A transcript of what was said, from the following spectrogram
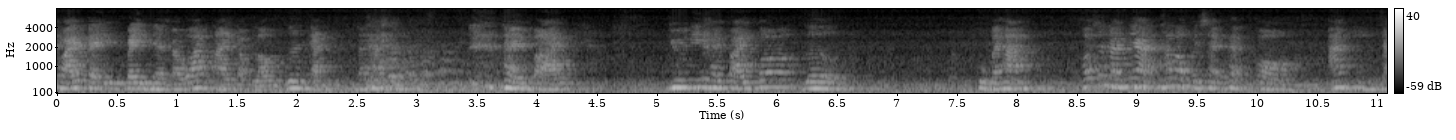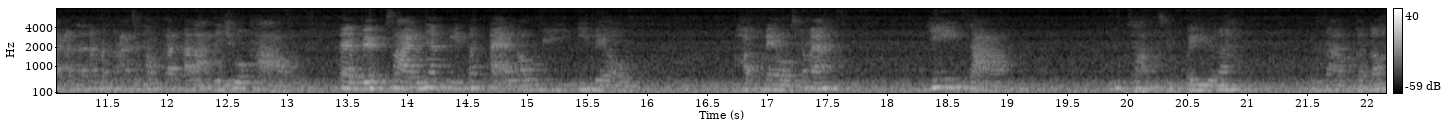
ไฟไปเป็นเนี่ยแปลว่า นายกับเราเพื่อนกันนะคะไฮไฟยูดีไฮไฟก็เลิก ถูกไหมคะ เพราะฉะนั้นเนี่ยถ้าเราไปใช้แพลตฟอร์มอ้างอิงจากอันนั้นมันอาจจะทำการตลาดในชั่วคราว แต่เว็บไซต์เนี่ยมีตั้งแต่เรามีอีเมล hotmail ใช่ไหมยี่สามยี่สามสิบปีแล้วนะนานเหมือนกันเนาะ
